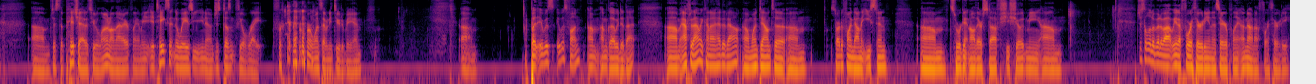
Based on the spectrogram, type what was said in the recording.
um, just the pitch attitude alone on that airplane. I mean, it takes it into ways you you know just doesn't feel right for for 172 to be in. Um, but it was it was fun. Um, I'm glad we did that. Um, after that, we kind of headed out. Um, went down to um, started flying down to Easton. Um, so we're getting all their stuff. She showed me um, just a little bit about. We had a 430 in this airplane. Oh, no, not 430.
